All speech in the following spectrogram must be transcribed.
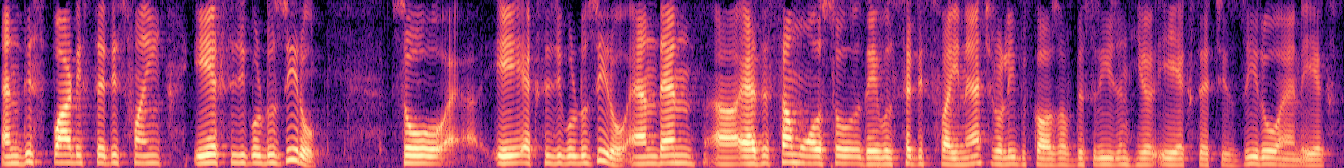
and this part is satisfying A x is equal to 0. So, A x is equal to 0 and then uh, as a sum also they will satisfy naturally because of this reason here A x h is 0 and A x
